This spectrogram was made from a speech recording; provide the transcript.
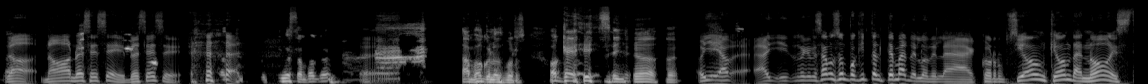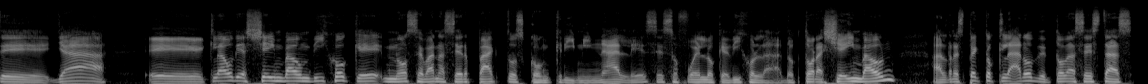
No, no, no es ese, no es ese. ¿Tienes tampoco? Tampoco los burros. Ok, señor. Oye, regresamos un poquito al tema de lo de la corrupción. ¿Qué onda, no? Este, ya eh, Claudia Sheinbaum dijo que no se van a hacer pactos con criminales. Eso fue lo que dijo la doctora Sheinbaum al respecto, claro, de todas estas.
